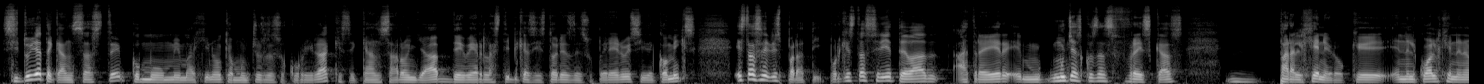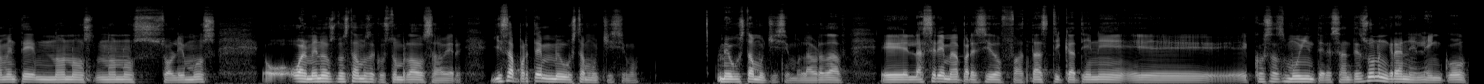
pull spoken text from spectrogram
Si tú ya te cansaste, como me imagino que a muchos les ocurrirá, que se cansaron ya de ver las típicas historias de superhéroes y de cómics, esta serie es para ti, porque esta serie te va a traer eh, muchas cosas frescas para el género, que en el cual generalmente no nos, no nos solemos, o, al menos no estamos acostumbrados a ver. Y esa parte me gusta muchísimo. Me gusta muchísimo, la verdad. Eh, la serie me ha parecido fantástica, tiene eh, cosas muy interesantes, un gran elenco,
